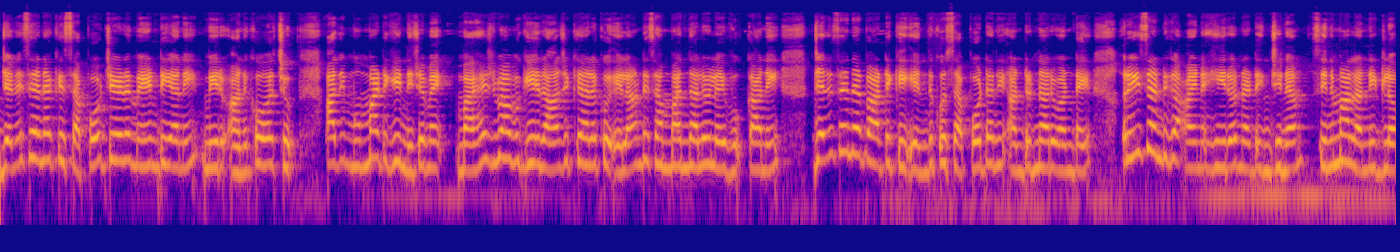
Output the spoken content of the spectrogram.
జనసేనకి సపోర్ట్ చేయడం ఏంటి అని మీరు అనుకోవచ్చు. అది ముమ్మాటికి నిజమే. మహేష్ బాబుకి రాజకీయాలకు ఎలాంటి సంబంధాలు లేవు. కానీ జనసేన పార్టీకి ఎందుకు సపోర్ట్ అని అంటున్నారు అంటే రీసెంట్గా ఆయన హీరో నటించిన సినిమాలన్నింటిలో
